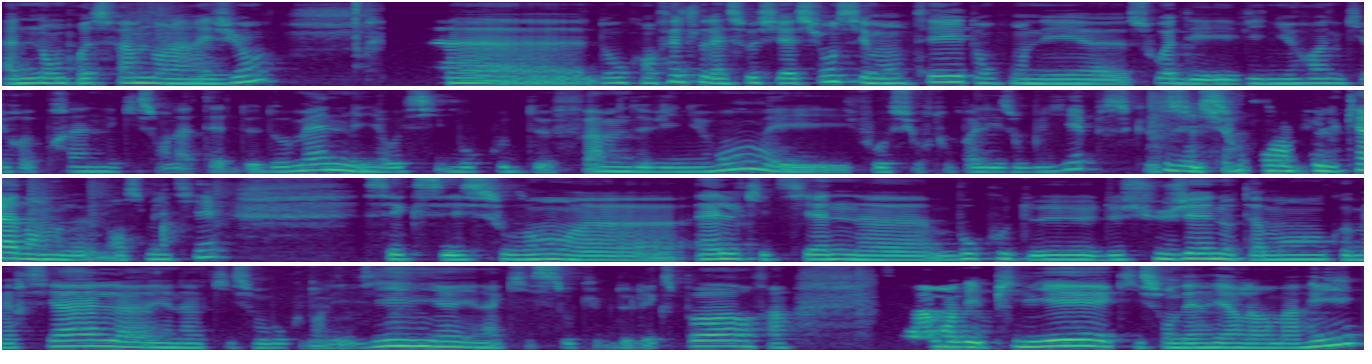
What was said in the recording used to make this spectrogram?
à de nombreuses femmes dans la région. Heu, donc en fait l'association s'est montée, donc on est, heu, soit des vigneronnes qui reprennent, qui sont à la tête de domaine, mais il y a aussi beaucoup de femmes de vignerons et il faut surtout pas les oublier parce que c'est souvent un peu le cas dans le dans ce métier. C'est que c'est souvent, heu, elles qui tiennent, heu, beaucoup de de sujets, notamment commercial. Il y en a qui sont beaucoup dans les vignes, il y en a qui s'occupent de l'export, enfin, c'est vraiment des piliers qui sont derrière leur mari,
